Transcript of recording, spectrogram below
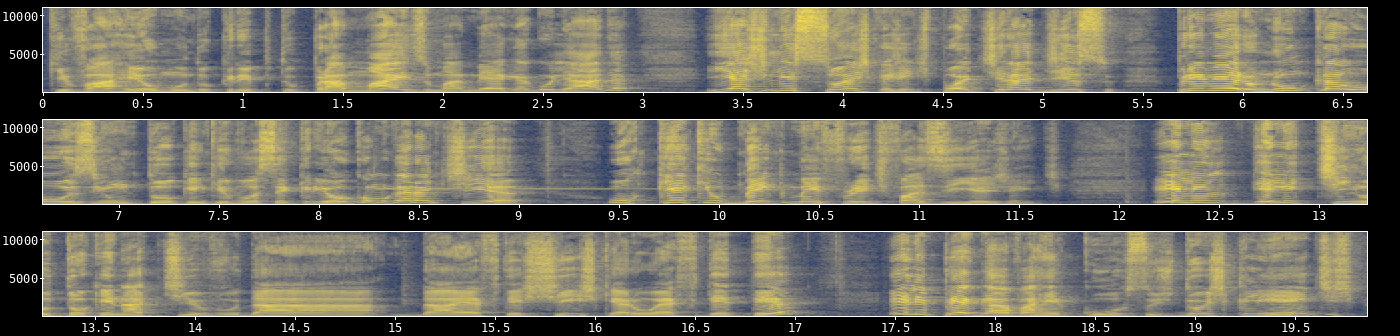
que varreu o mundo cripto para mais uma mega agulhada e as lições que a gente pode tirar disso. Primeiro, nunca use um token que você criou como garantia. O que que o Bankman Fried fazia, gente? Ele, ele tinha o token nativo da, da FTX, que era o FTT. Ele pegava recursos dos clientes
